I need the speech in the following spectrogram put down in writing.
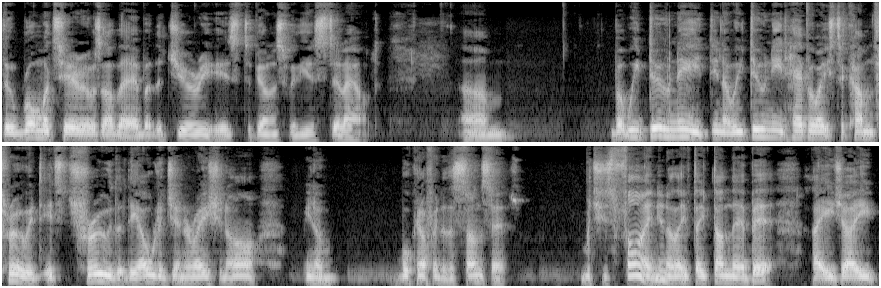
The raw materials are there, but the jury is, to be honest with you, still out. Um, but we do need, you know, we do need heavyweights to come through. It, it's true that the older generation are, you know, walking off into the sunset, which is fine. You know, they've they've done their bit. AJ,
